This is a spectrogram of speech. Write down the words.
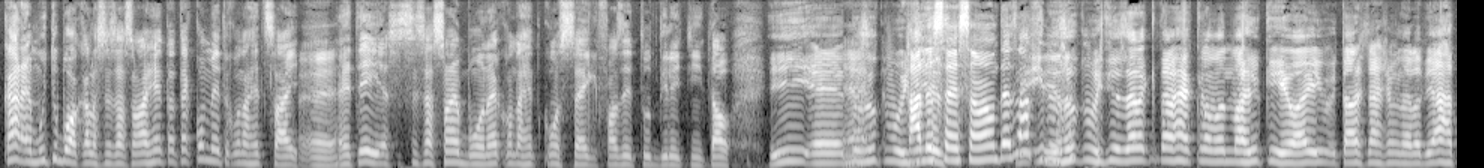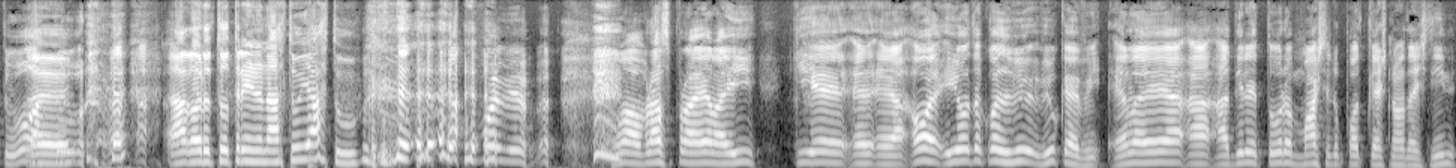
Cara, é muito boa aquela sensação. A gente até comenta quando a gente sai. É. A gente, "Ei, essa sensação é boa, né? Quando a gente consegue fazer tudo direitinho e tal. E é, nos É, últimos Cada dias. sessão é um E desafio. nos né? últimos dias ela que tava reclamando mais do que eu. Aí eu tava chamando ela de Arthur. É. Arthur. Agora eu tô treinando Arthur e Arthur. Foi mesmo. Um abraço pra ela aí. Que é. é, é- ó, e outra coisa, viu, viu, Kevin? Ela é a, a diretora master do podcast nordestino.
